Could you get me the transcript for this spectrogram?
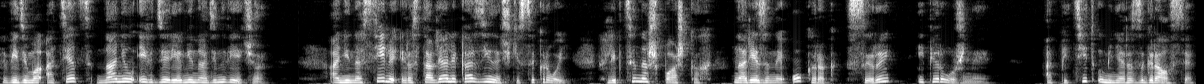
Видимо, отец нанял их в деревне на один вечер. Они носили и расставляли корзиночки с икрой, хлебцы на шпажках, нарезанный окорок, сыры и пирожные. Аппетит у меня разыгрался,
